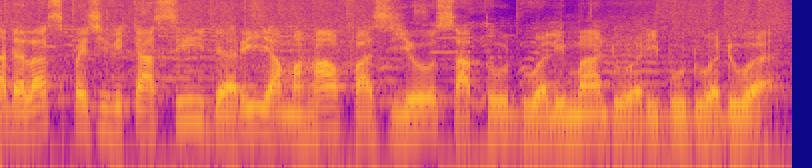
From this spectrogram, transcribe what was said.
adalah spesifikasi dari Yamaha Fazio 125 2022.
